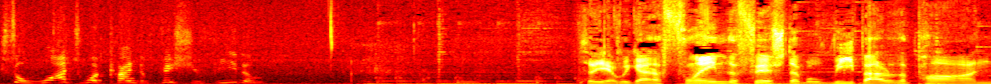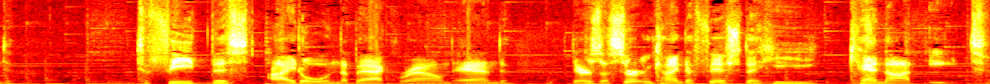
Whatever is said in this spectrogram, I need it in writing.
so watch what kind of fish you feed him. So yeah, we gotta flame the fish that will leap out of the pond to feed this idol in the background, and there's a certain kind of fish that he cannot eat.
